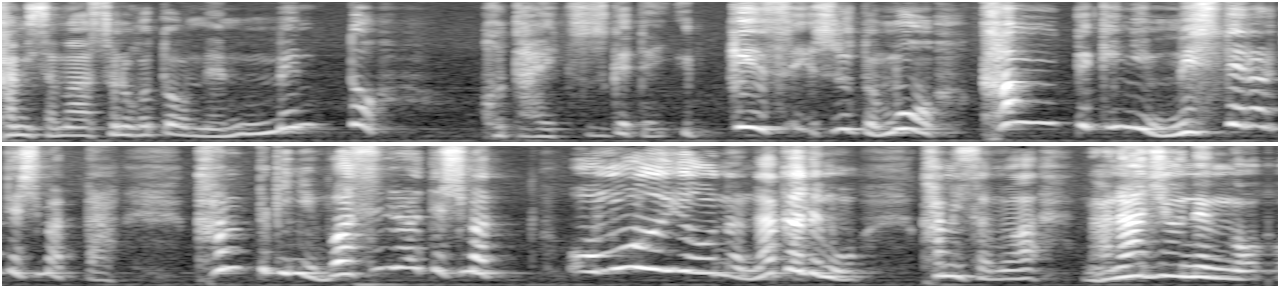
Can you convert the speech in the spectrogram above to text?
神様はそのことを面々と答え続けて一見するともう完璧に見捨てられてしまった。完璧に忘れられてしまった。思うような中でも神様は70年後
